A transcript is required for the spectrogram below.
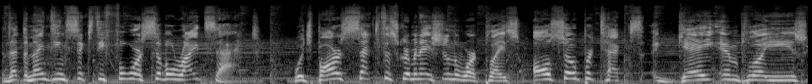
that the 1964 Civil Rights Act, which bars sex discrimination in the workplace, also protects gay employees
